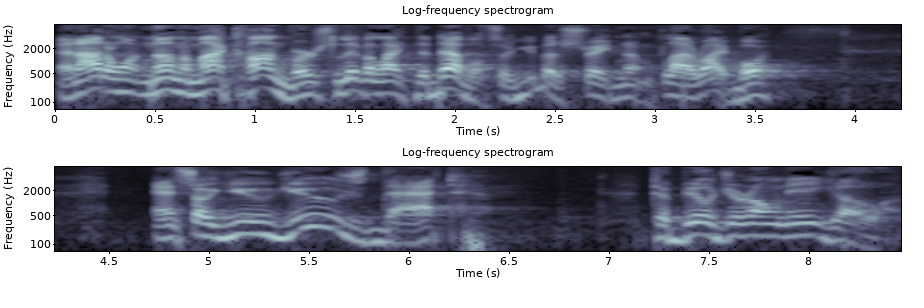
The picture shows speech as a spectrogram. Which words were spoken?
And I don't want none of my converts living like the devil. So you better straighten up and fly right, boy. And so you use that to build your own ego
